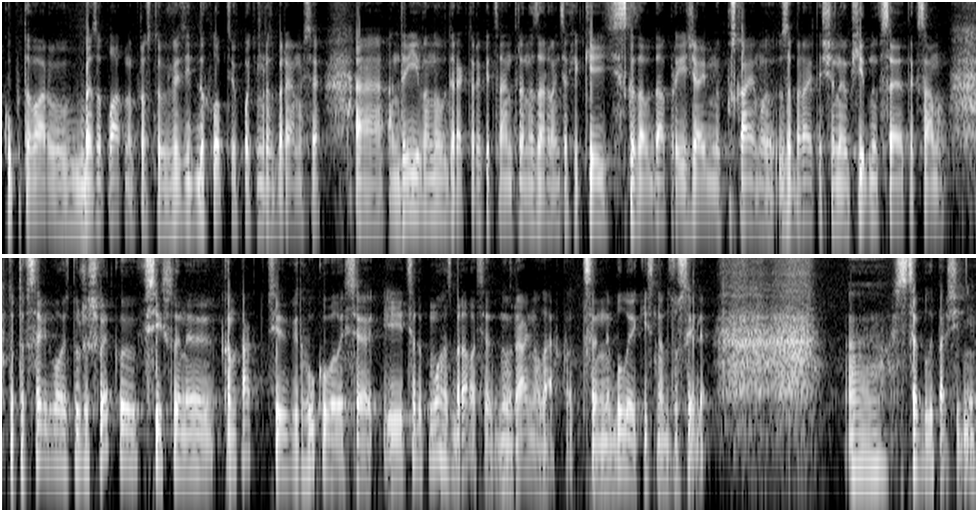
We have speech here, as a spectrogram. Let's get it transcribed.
купу товару безоплатно, просто везіть до хлопців, потім розберемося. Е, Андрій Іванов, директор епіцентра на Зарванцях, який сказав: да, приїжджай, ми пускаємо, забирайте, що необхідно, все так само. Тобто все відбувалось дуже швидко, всі йшли на контакт, всі відгукувалися, і ця допомога збиралася ну, реально легко. Це не було якісь надзусилля. Е, Це були перші дні.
